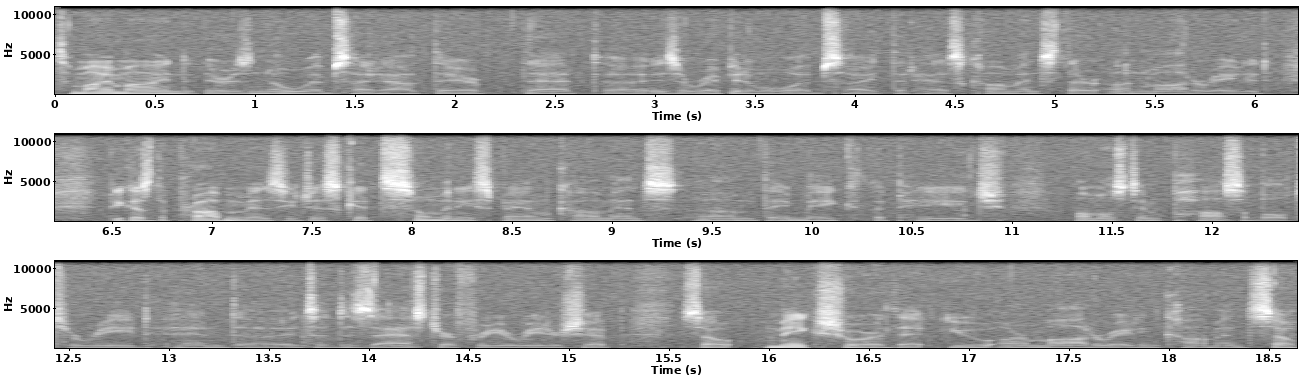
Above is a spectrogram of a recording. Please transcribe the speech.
To my mind, there is no website out there that uh, is a reputable website that has comments that are unmoderated because the problem is you just get so many spam comments, um, they make the page almost impossible to read and uh, it's a disaster for your readership. So make sure that you are moderating comments. So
